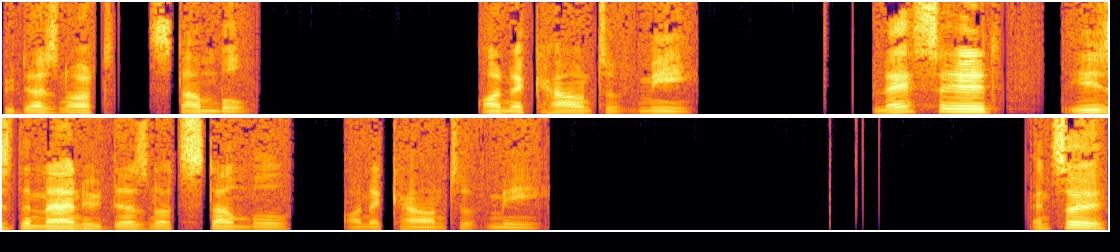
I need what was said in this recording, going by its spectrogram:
who does not stumble on account of me. Blessed is the man who does not stumble on account of me. And so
